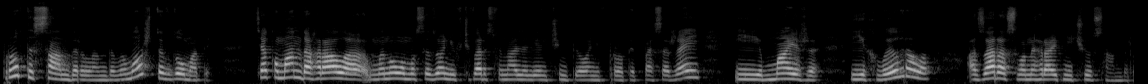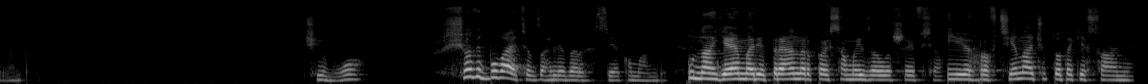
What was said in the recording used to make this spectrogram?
Проти Сандерленда, ви можете вдуматись? Ця команда грала в минулому сезоні в чвертьфіналі Ліги Чемпіонів проти ПСЖ і майже їх виграла, а зараз вони грають нічию з Сандерлендом. Чого? Що відбувається взагалі зараз з цією командою? У Наємері тренер той самий залишився. І гравці, начебто, такі самі.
